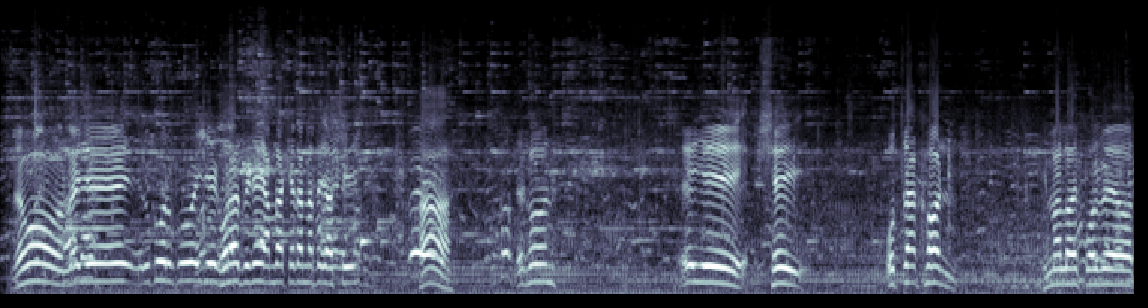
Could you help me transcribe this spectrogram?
দেখুন এই যে, রুকো রুকো, এই যে ঘোড়ার পিঠে আমরা কেদারনাথে যাচ্ছি। হ্যাঁ দেখুন, এই যে সেই উত্তরাখণ্ড হিমালয় পর্বত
